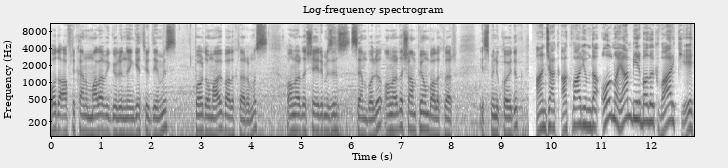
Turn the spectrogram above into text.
O da Afrika'nın Malawi Gölü'nden getirdiğimiz bordo mavi balıklarımız. Onlar da şehrimizin sembolü. Onlar da şampiyon balıklar ismini koyduk. Ancak akvaryumda olmayan bir balık var ki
